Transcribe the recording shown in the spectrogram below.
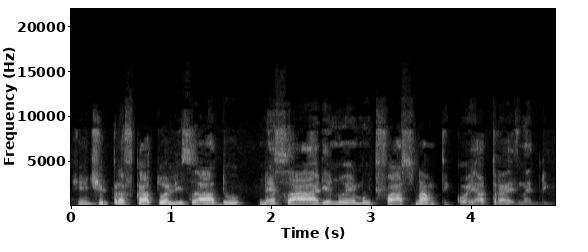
Gente, para ficar atualizado nessa área não é muito fácil, não. Tem que correr atrás, né, Dri?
